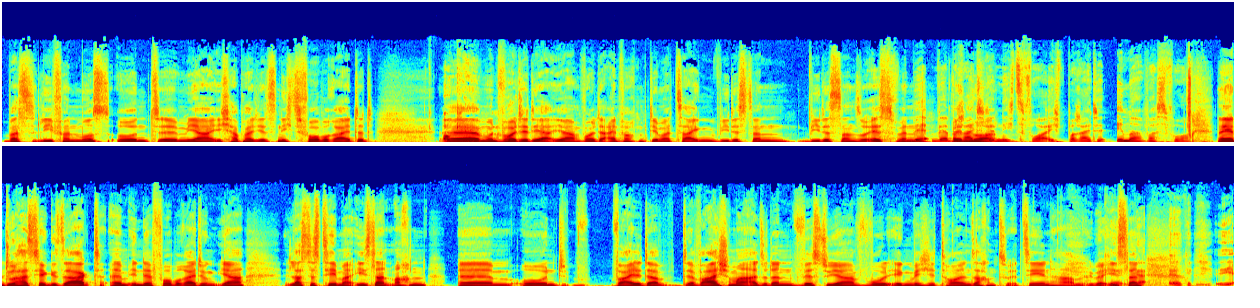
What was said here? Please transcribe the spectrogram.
was liefern musst und ähm, ja, ich habe halt jetzt nichts vorbereitet Okay. ähm, und wollte dir, ja, wollte einfach mit dir mal zeigen, wie das dann, wie das dann so ist, wenn, wer wer wenn bereitet nur, denn nichts vor? Ich bereite immer was vor. naja, du hast ja gesagt ähm, in der Vorbereitung, ja, lass das Thema Island machen ähm, und weil da, da war ich schon mal, also dann wirst du ja wohl irgendwelche tollen Sachen zu erzählen haben über Okay, Island. Ja, okay. ja.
